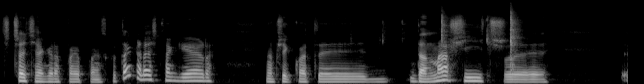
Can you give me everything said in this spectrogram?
trzecia gra po japońsku. Tak, reszta gier, na przykład y, Danmashi, czy, y,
